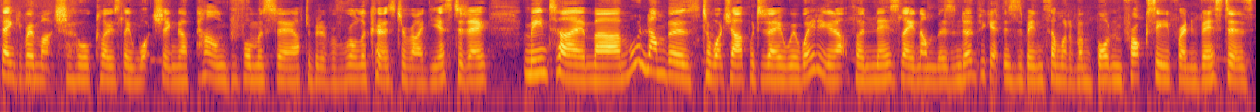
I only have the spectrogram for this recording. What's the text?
thank you very much. For all closely watching a pound performance today after a bit of a roller coaster ride yesterday. Meantime, uh, more numbers to watch out for today. We're waiting it up for Nestle numbers. And don't forget, this has been somewhat of a bond proxy for investors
